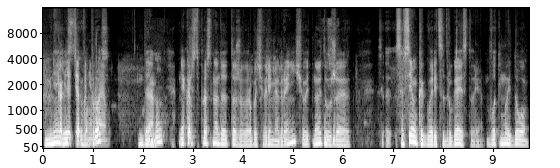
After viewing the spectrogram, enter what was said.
У меня как есть вопрос. Понимаю. Да, угу. мне кажется, просто надо тоже рабочее время ограничивать, но это уже совсем, как говорится, другая история. Вот мы до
